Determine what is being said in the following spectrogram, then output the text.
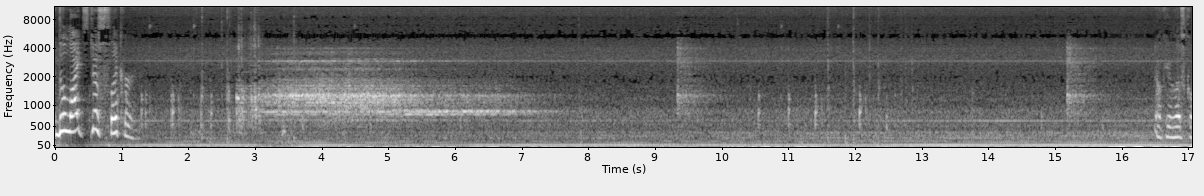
the lights just flickered. Okay, let's go.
